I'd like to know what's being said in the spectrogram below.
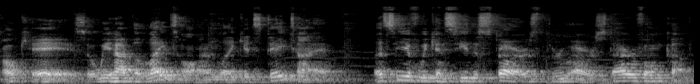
Okay, so we have the lights on like it's daytime. Let's see if we can see the stars through our styrofoam cup.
